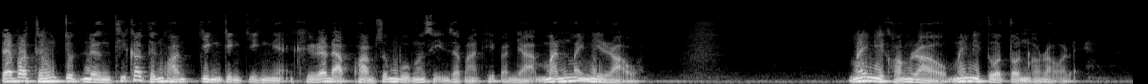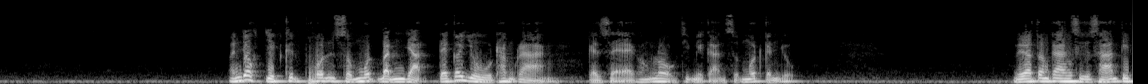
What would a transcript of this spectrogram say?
แต่พอถึงจุดหนึ่งที่เข้าถึงความจริงจริง ๆ เนี่ย คือระดับความสมบูรณ์ของศีลสมาธิปัญญา มันไม่มีเรา ไม่มีของเรา ไม่มีตัวตนของเราอะไร มันยกจิตขึ้นพ้นสมมติบัญญัติ แต่ก็อยู่ท่ามกลางกระแสของโลกที่มีการสมมติกันอยู่เวลาต้องการสื่อสารติด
